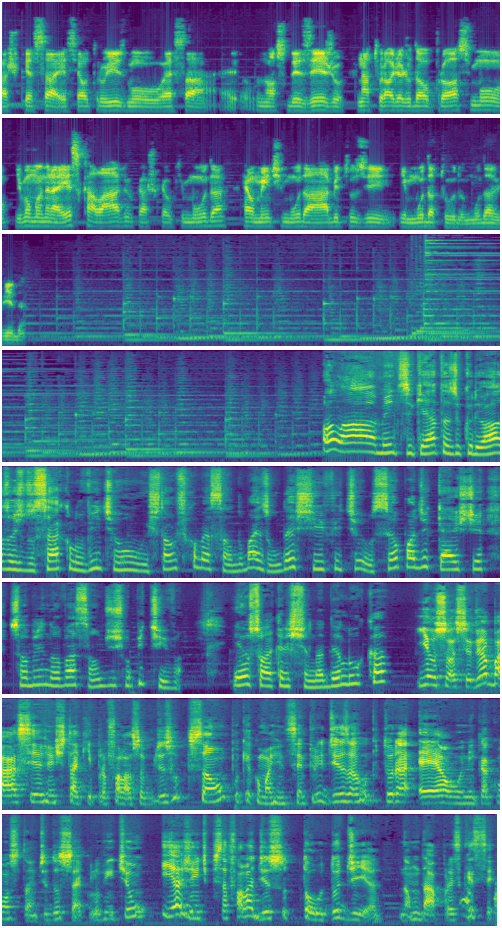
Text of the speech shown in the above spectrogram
Acho que essa, esse altruísmo, essa, o nosso desejo natural de ajudar o próximo de uma maneira escalável, que acho que é o que muda, realmente muda hábitos e, e muda tudo, muda a vida. Olá, mentes inquietas e curiosas do século XXI. Estamos começando mais um The Shift, o seu podcast sobre inovação disruptiva. Eu sou a Cristina Deluca. E eu sou a Silvia Bassi e a gente está aqui para falar sobre disrupção, porque, como a gente sempre diz, a ruptura é a única constante do século XXI e a gente precisa falar disso todo dia. Não dá para esquecer.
